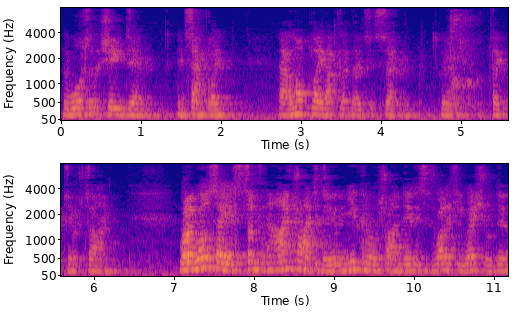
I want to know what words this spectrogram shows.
the water that she'd um, been sampling. Uh, I'll not play that clip though, because it's um, going to take up too much time. What I will say is something that I've tried to do, and you can all try and do this as well if you wish, or do,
